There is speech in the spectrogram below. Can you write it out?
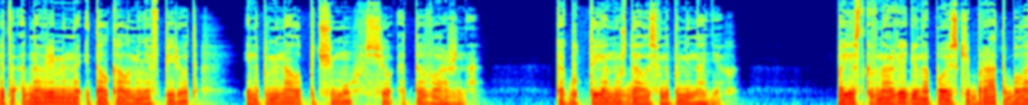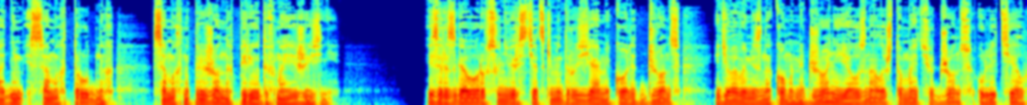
Это одновременно и толкало меня вперед, и напоминало, почему все это важно как будто я нуждалась в напоминаниях. Поездка в Норвегию на поиски брата была одним из самых трудных, самых напряженных периодов моей жизни. Из разговоров с университетскими друзьями Колет Джонс и деловыми знакомыми Джонни я узнала, что Мэтью Джонс улетел,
